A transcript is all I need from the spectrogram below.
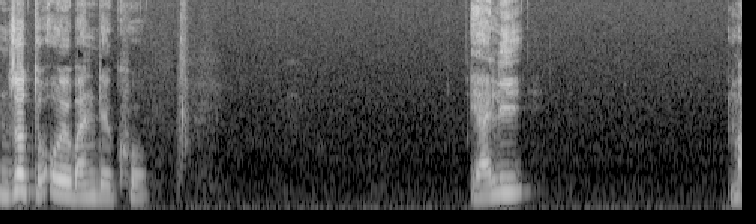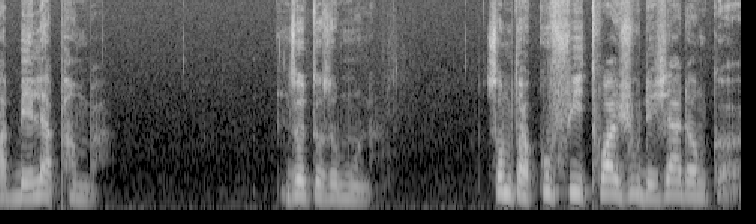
Nzoto oyo bandeko eyali mabele ya pamba. Nzoto ozomona. So moto akufi trois jours déjà donc uh,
